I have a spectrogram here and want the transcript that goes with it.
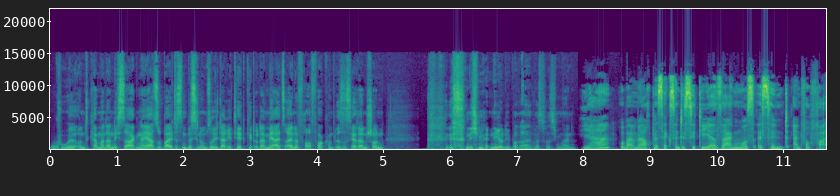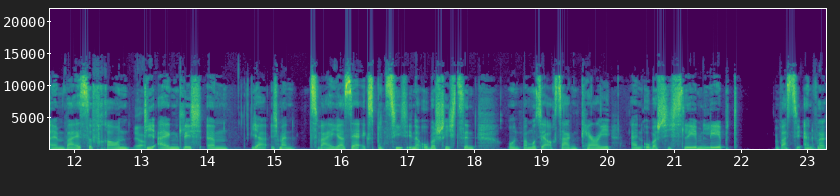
cool und kann man dann nicht sagen, naja, sobald es ein bisschen um Solidarität geht oder mehr als eine Frau vorkommt, ist es ja dann schon ist nicht mehr neoliberal. Weißt du, was ich meine? Ja, wobei man auch bei Sex and the City ja sagen muss, es sind einfach vor allem weiße Frauen, ja. die eigentlich, ähm, ja, ich meine, zwei ja sehr explizit in der Oberschicht sind. Und man muss ja auch sagen, Carrie ein Oberschichtsleben lebt, was sie einfach,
